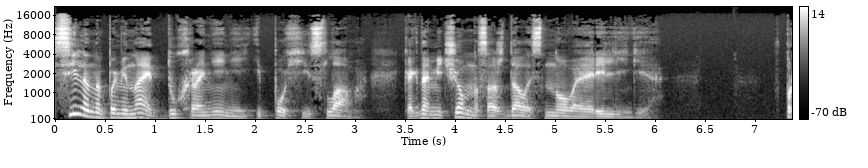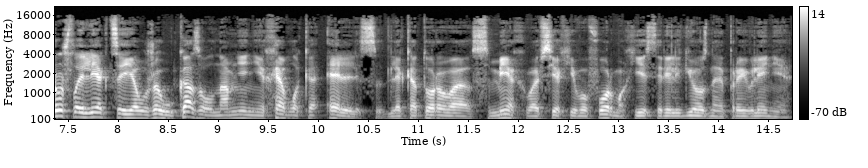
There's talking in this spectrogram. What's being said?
сильно напоминает дух хранений эпохи ислама, когда мечом насаждалась новая религия. В прошлой лекции я уже указывал на мнение Хевлока Эллиса, для которого смех во всех его формах есть религиозное проявление,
